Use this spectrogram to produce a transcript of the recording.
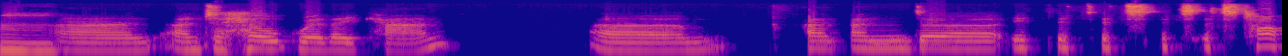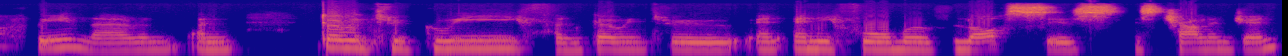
Mm, and and to help where they can. Um, and and uh, it, it, it's it's it's tough being there and, and going through grief and going through an, any form of loss is is challenging.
